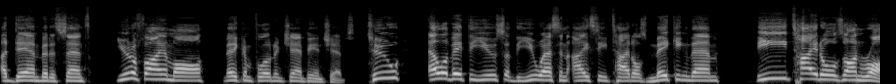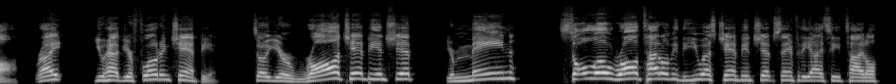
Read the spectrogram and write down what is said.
a damn bit of sense. Unify them all, make them floating championships. Two, elevate the use of the US and IC titles, making them the titles on Raw, right? You have your floating champion. So your Raw championship, your main solo Raw title will be the US championship. Same for the IC title.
